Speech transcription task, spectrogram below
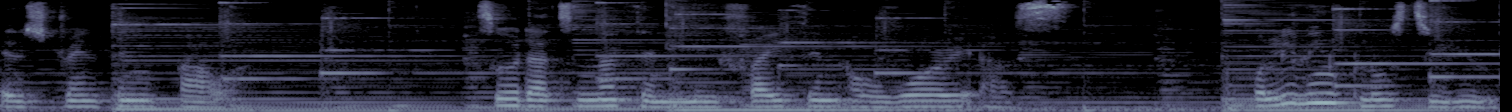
and strengthening power, so that nothing may frighten or worry us. For living close to you,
